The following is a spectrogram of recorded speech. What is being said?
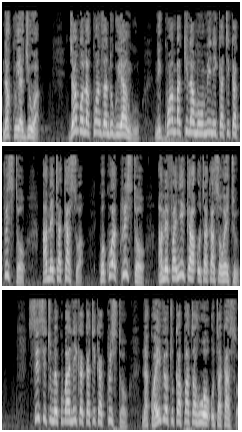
na kuyajua. Jambo la kwanza ndugu yangu ni kwamba kila muumini katika kristo ametakaswa kwa kuwa kristo amefanyika utakaso wetu. Sisi tumekubalika katika kristo na kwa hivyo tukapata huo utakaso.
